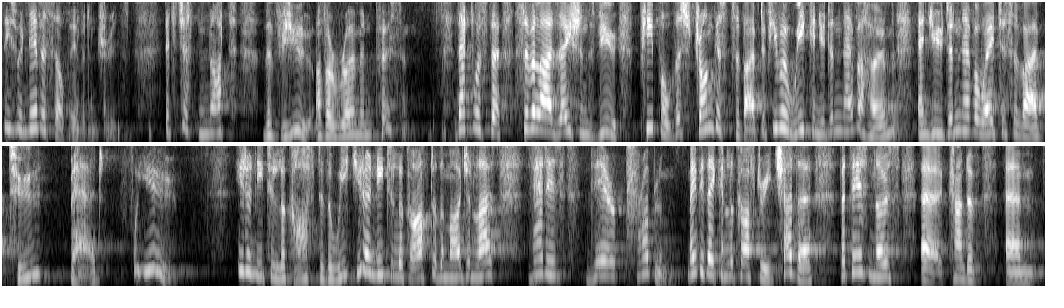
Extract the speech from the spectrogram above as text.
These were never self evident truths. It's just not the view of a Roman person. That was the civilization's view. People, the strongest survived. If you were weak and you didn't have a home and you didn't have a way to survive, too bad for you. You don't need to look after the weak. You don't need to look after the marginalized. That is their problem. Maybe they can look after each other, but there's no uh, kind of um,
